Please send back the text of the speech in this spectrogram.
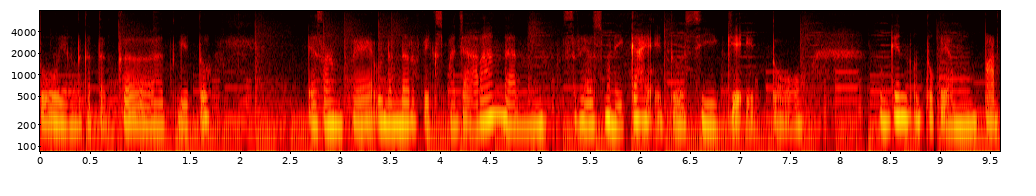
tuh yang deket-deket gitu. Ya sampai benar-benar fix pacaran dan serius menikah yaitu si G itu. Mungkin untuk yang part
